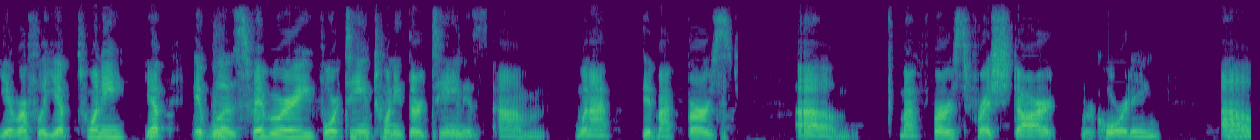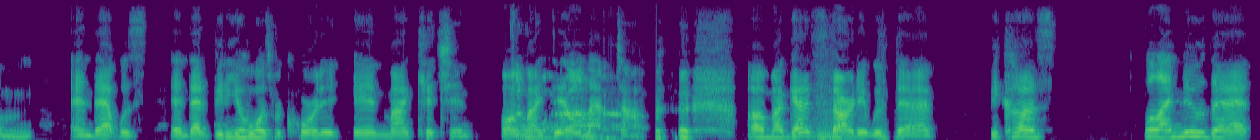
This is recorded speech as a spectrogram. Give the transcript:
yeah, roughly, yep, 20, yep, it was February 14, 2013 is um, when I did my first, um, my first Fresh Start recording. Um, and that was, and that video was recorded in my kitchen on oh, my wow. Dell laptop. um, I got started with that because, well, I knew that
